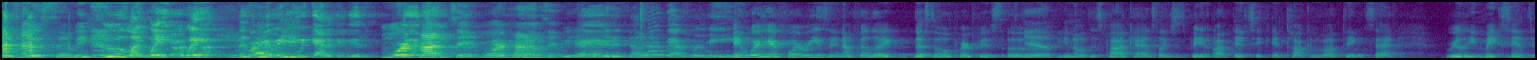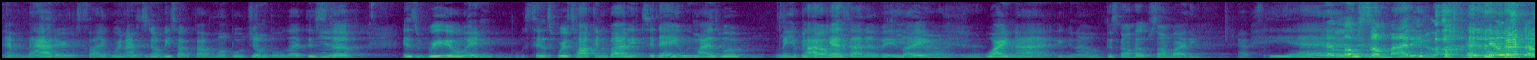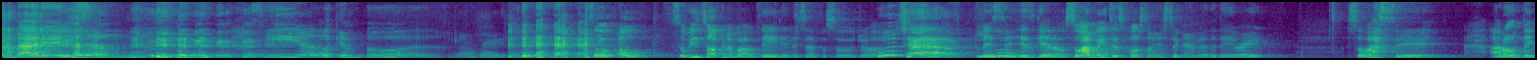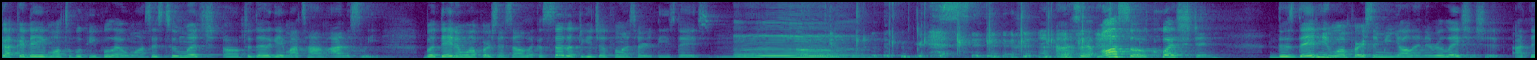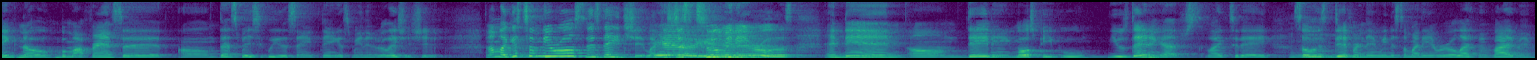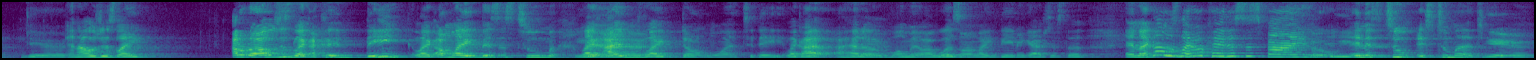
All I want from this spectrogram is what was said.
Cause listen, we, we was like, wait, wait, listen, Right, we, we- gotta do this. more Good. content, more Uh-huh. content. We had to get it done. I love that for me. and we're here for a reason. I feel like that's the whole purpose of Yeah. you know this podcast, like just being authentic and talking about things that really make sense and matters. Like we're not just gonna be talking about mumbo jumbo. Like this Yeah. stuff is real, and since we're talking about it today, we might as well make Keep a podcast going. out of it. Keep it like, going, yeah. why not? You know? It's gonna help somebody. Yeah. Hello, somebody. Hello, Hello somebody. Hello. it's me you're looking for. All right. All right. so, oh, so we talking about dating this episode, y'all. Ooh, child. Listen, Ooh. it's ghetto. So I made this post on Instagram the other day, right? So I said, I don't think I could date multiple people at once. It's too much um, to dedicate my time, honestly. But dating one person sounds like a setup to get your feelings hurt these days. Um, and I said, also, question. Does dating one person mean y'all in a relationship? I think no, but my friend said um, that's basically the same thing as being in a relationship. And I'm like, it's too many rules to this dating shit. Like, Hell it's just too yeah. many rules. And then um, dating, most people use dating apps like today. So mm. it's different than meeting somebody in real life and vibing. Yeah. And I was just like, I don't know. I was just like, I couldn't think. Like, I'm like, this is too much. Like, yeah. I like don't want to date. Like, I I had a yeah. moment I was on like dating apps and stuff, and like I was like, okay, this is fine. So and it's too it's too much. Yeah.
